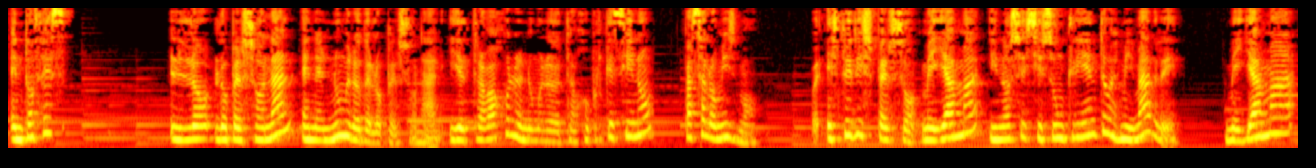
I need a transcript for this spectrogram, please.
Entonces, lo, personal en el número de lo personal y el trabajo en el número de trabajo, porque si no, pasa lo mismo. Estoy disperso, me llama y no sé si es un cliente o es mi madre. Me llama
